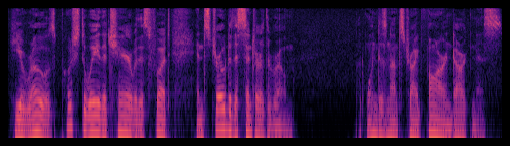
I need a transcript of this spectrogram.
He arose, pushed away the chair with his foot, and strode to the center of the room. But one does not stride far in darkness.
